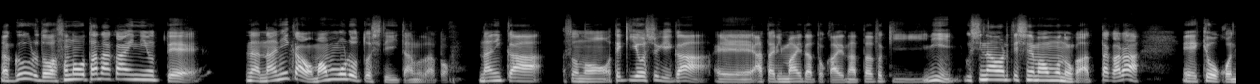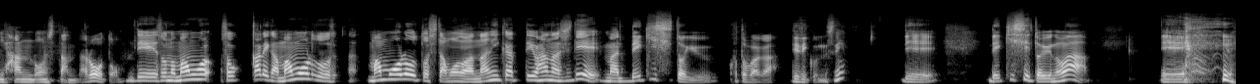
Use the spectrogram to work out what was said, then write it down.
まあ、グールドはその戦いによってな何かを守ろうとしていたのだと。何かその適用主義が、えー当たり前だとかになった時に失われてしまうものがあったから、えー強固に反論したんだろうと。で、その守、そ、彼が守ろうと、守ろうとしたものは何かっていう話で、まあ、歴史という言葉が出てくるんですね。で、歴史というのは、えー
